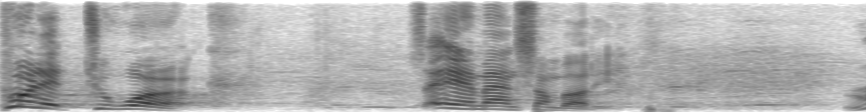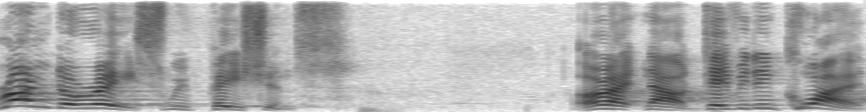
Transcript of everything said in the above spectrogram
put it to work. Say amen, somebody. Run the race with patience. All right, now, David inquired.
